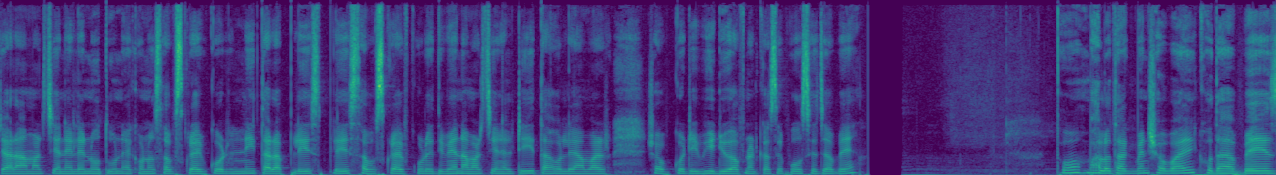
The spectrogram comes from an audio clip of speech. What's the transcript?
যারা আমার চ্যানেলে নতুন এখনও সাবস্ক্রাইব করেননি তারা প্লিজ প্লিজ সাবস্ক্রাইব করে দিবেন আমার চ্যানেলটি, তাহলে আমার সবকটি ভিডিও আপনার কাছে পৌঁছে যাবে। তো ভালো থাকবেন সবাই, খোদা হাফেজ।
